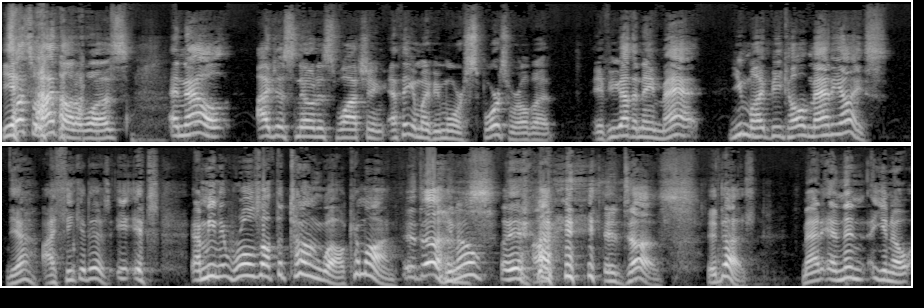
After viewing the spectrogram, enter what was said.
Yeah. so that's what I thought it was. And now I just noticed watching. I think it might be more sports world, but if you got the name Matt, you might be called Matty Ice. Yeah, I think it is. It, it's. I mean, it rolls off the tongue well. Come on, It does. you know. it does. It does, Matt. And then you know,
